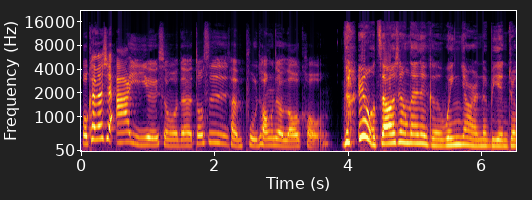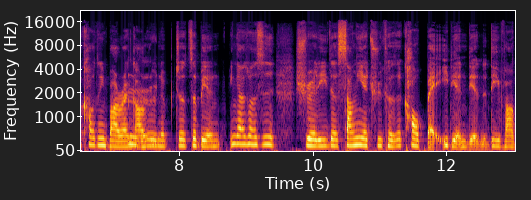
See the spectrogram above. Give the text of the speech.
我看那些阿姨什么的都是很普通的 local。因为我知道，像在那个 Winyard 那边，就靠近巴兰高日那，就这边应该算是雪梨的商业区，可是靠北一点点的地方，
